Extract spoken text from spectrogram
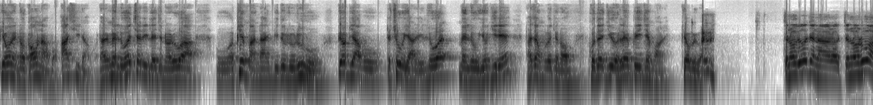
ပြောရင်တော့ကောင်းတာပေါ့အားရှိတာပေါ့ဒါပေမဲ့လိုအပ်ချက်တွေလည်းကျွန်တော်တို့ကဟိုအဖြစ်မှန်တိုင်းပြည်သူလူထုကိုပြောပြဖို့တချို့အရာတွေလိုအပ်မယ်လို့ယုံကြည်တယ်ဒါကြောင့်မလို့ကျွန်တော်ကိုတက်ကြီးကိုအလှည့်ပေးခြင်းပါတယ်ပြောပြပါကျွန်တော်ပြောချင်တာကတော့ကျွန်တော်တို့က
